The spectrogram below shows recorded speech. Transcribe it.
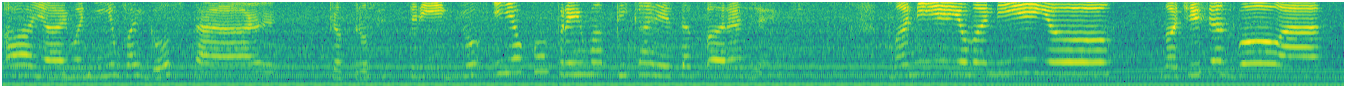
não. Ai, ai, maninho vai gostar. Que eu trouxe trigo e eu comprei uma picareta para a gente. Maninho, maninho! Notícias boas!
